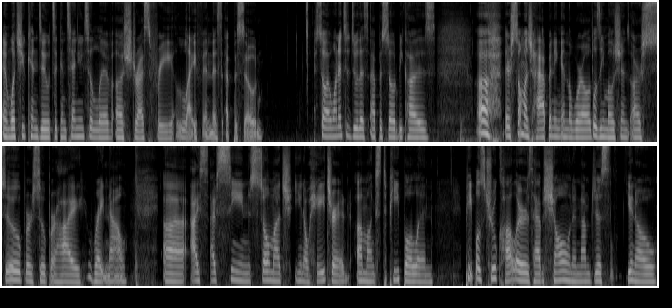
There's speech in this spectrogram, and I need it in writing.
and what you can do to continue to live a stress free life in this episode. So, I wanted to do this episode because. There's so much happening in the world. People's emotions are super, super high right now uh, I, I've seen so much, you know, hatred amongst people and people's true colors have shown. And I'm just, you know,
